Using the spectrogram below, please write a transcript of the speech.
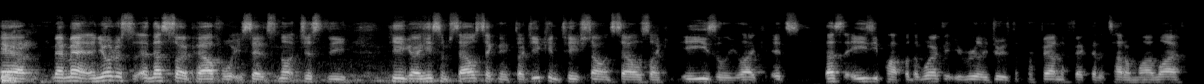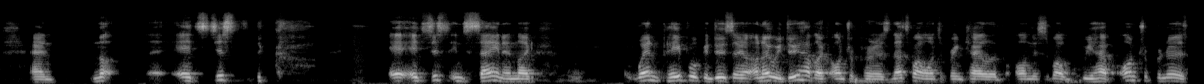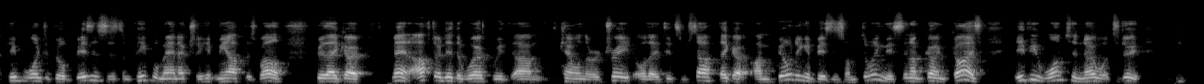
Yeah, um, man, man, and you're just, and that's so powerful what you said. It's not just the, here you go, here's some sales techniques. Like you can teach someone sales like easily. Like it's, that's the easy part, but the work that you really do is the profound effect that it's had on my life. And not it's just it's just insane and like when people can do so i know we do have like entrepreneurs and that's why i want to bring caleb on this as well. We have entrepreneurs people want to build businesses and people man actually hit me up as well who they go man after i did the work with um, came on the retreat or they did some stuff they go i'm building a business i'm doing this and i'm going guys if you want to know what to do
